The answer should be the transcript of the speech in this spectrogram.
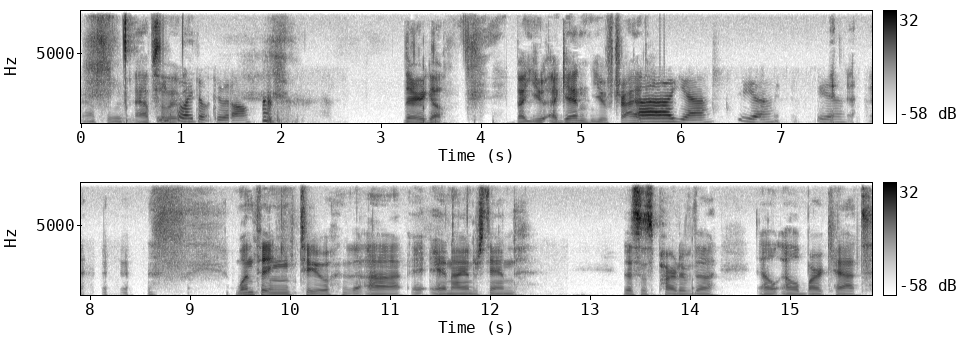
Absolutely. so I don't do it all. There you go. But you again, you've tried. uh, yeah, yeah, yeah. One thing too, uh, and I understand this is part of the LL Barkat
